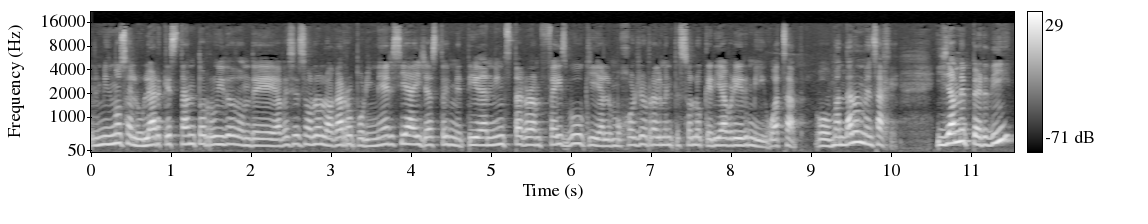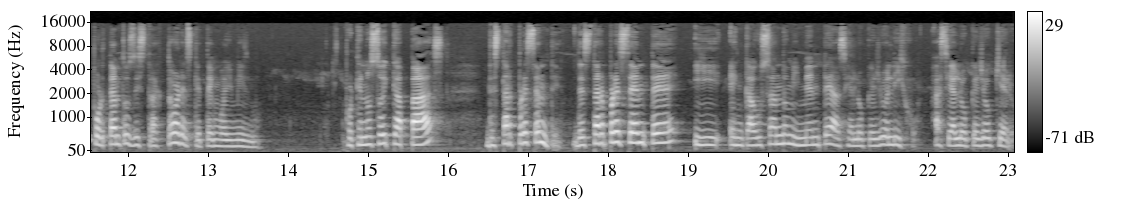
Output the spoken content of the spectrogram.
el mismo celular que es tanto ruido donde a veces solo lo agarro por inercia y ya estoy metida en Instagram, Facebook y a lo mejor yo realmente solo quería abrir mi WhatsApp o mandar un mensaje y ya me perdí por tantos distractores que tengo ahí mismo, porque no soy capaz de estar presente, de estar presente y encauzando mi mente hacia lo que yo elijo, hacia lo que yo quiero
